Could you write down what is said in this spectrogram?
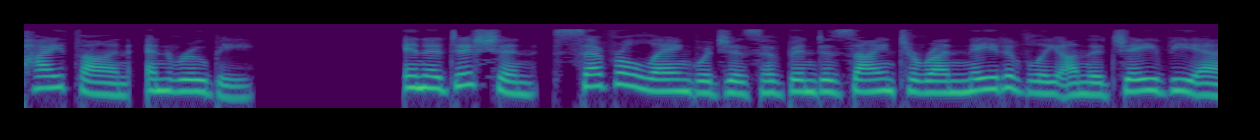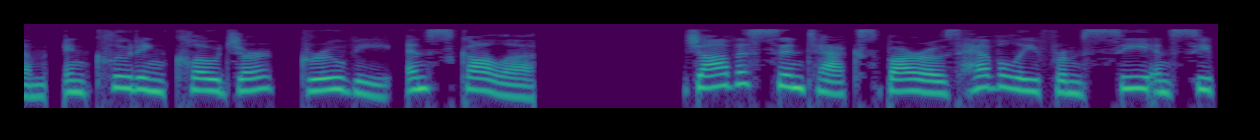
Python, and Ruby. In addition, several languages have been designed to run natively on the JVM, including Clojure, Groovy, and Scala. Java syntax borrows heavily from C and C++,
